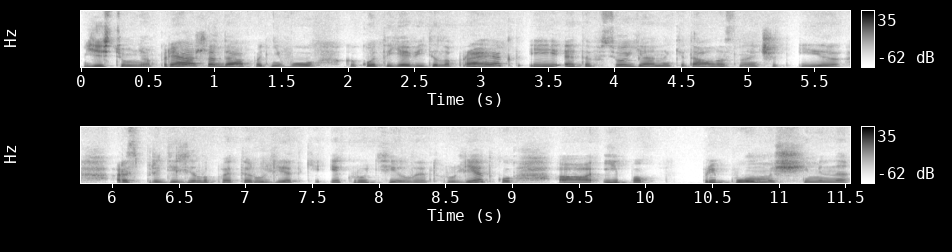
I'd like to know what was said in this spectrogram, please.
есть у меня пряжа, да, под него какой-то я видела проект, и это все я накидала, значит, и распределила по этой рулетке. И крутила эту рулетку, а, и по, при помощи именно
